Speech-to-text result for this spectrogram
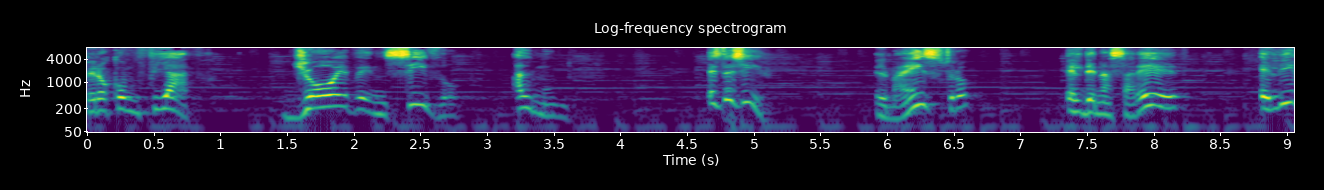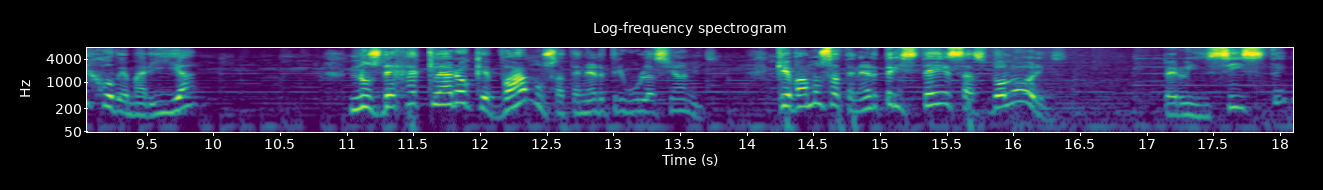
pero confiad, yo he vencido al mundo. Es decir, el Maestro, el de Nazaret, el Hijo de María, nos deja claro que vamos a tener tribulaciones, que vamos a tener tristezas, dolores, pero insiste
